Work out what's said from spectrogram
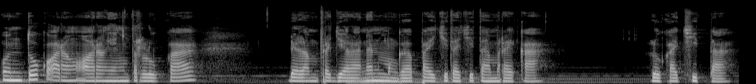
Untuk orang-orang yang terluka dalam perjalanan menggapai cita-cita mereka, luka cita.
